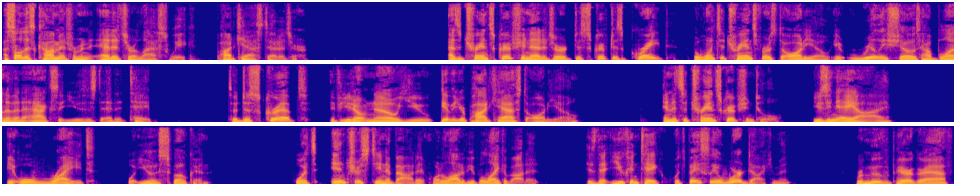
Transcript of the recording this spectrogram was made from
I saw this comment from an editor last week, podcast editor. As a transcription editor, Descript is great, but once it transfers to audio, it really shows how blunt of an axe it uses to edit tape. So, Descript, if you don't know, you give it your podcast audio, and it's a transcription tool. Using AI, it will write what you have spoken. What's interesting about it, what a lot of people like about it, is that you can take what's basically a Word document remove a paragraph,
